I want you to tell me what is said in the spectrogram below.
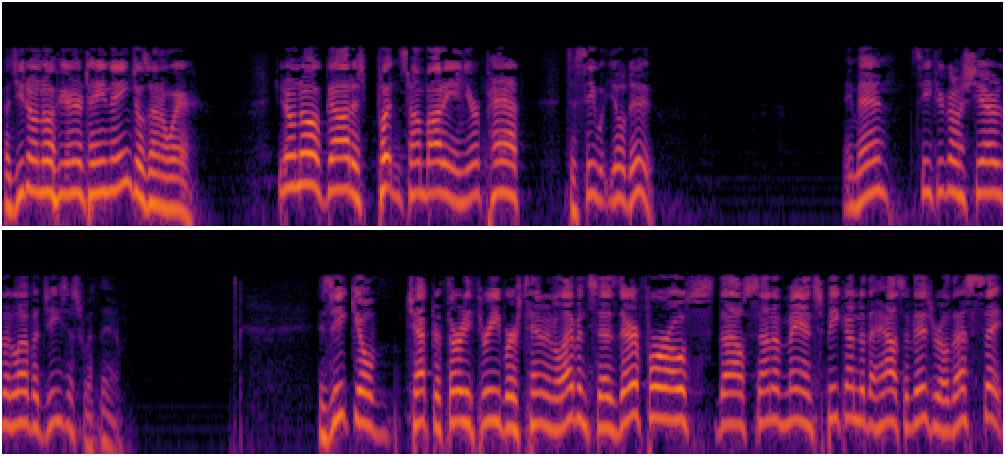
Because you don't know if you're entertaining angels unaware. You don't know if God is putting somebody in your path to see what you'll do. Amen? See if you're going to share the love of Jesus with them. Ezekiel chapter 33, verse 10 and 11 says, Therefore, O thou son of man, speak unto the house of Israel. Thus, say,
